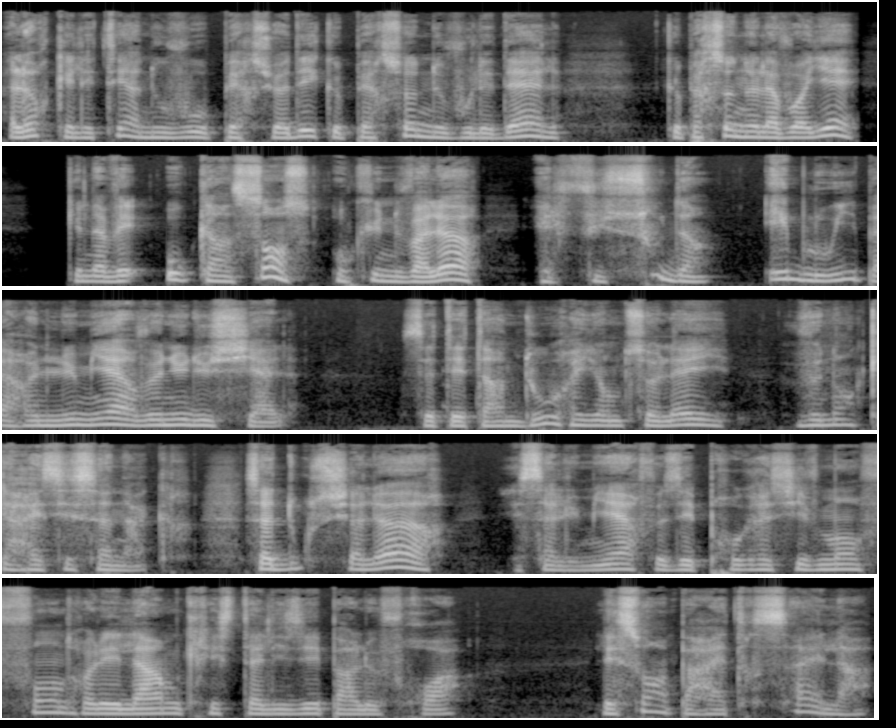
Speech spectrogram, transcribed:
Alors qu'elle était à nouveau persuadée que personne ne voulait d'elle, que personne ne la voyait, qu'elle n'avait aucun sens, aucune valeur, elle fut soudain éblouie par une lumière venue du ciel. C'était un doux rayon de soleil venant caresser sa nacre. Sa douce chaleur et sa lumière faisaient progressivement fondre les larmes cristallisées par le froid, laissant apparaître çà et là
